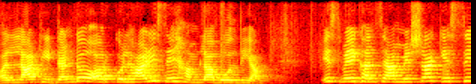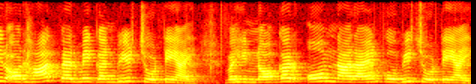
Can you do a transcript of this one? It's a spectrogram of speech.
और लाठी डंडों और कुल्हाड़ी से हमला बोल दिया। इसमें घनश्याम मिश्रा के सिर और हाथ पैर में गंभीर चोटें आई। वहीं नौकर ओम नारायण को भी चोटें आई।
